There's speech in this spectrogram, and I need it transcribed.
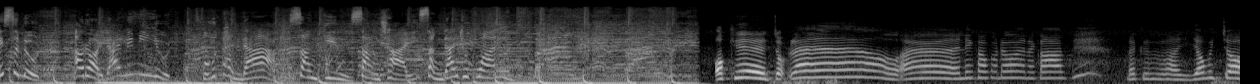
ไม่สะดุด อร่อยได้ไม่มีหยุดฟู้ดแพนด้าสั่งกิน สั่งใช้ สั่งได้ทุกวัน โอเค จบแล้วอ่านี่เขาก็ด้วยนะครับแล้วก็ยกไปจอ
